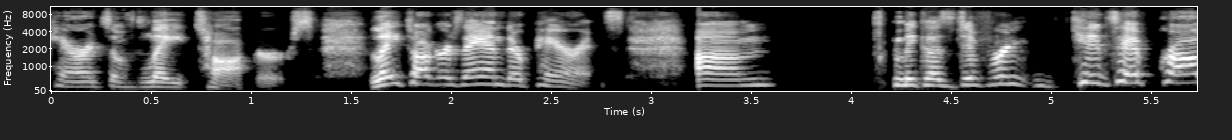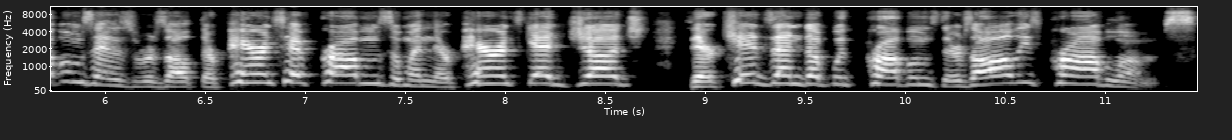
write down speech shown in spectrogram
parents of late talkers, late talkers and their parents. Um, because different kids have problems and as a result their parents have problems and when their parents get judged their kids end up with problems there's all these problems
